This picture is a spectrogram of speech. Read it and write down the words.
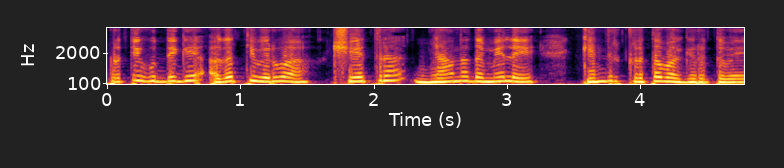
ಪ್ರತಿ ಹುದ್ದೆಗೆ ಅಗತ್ಯವಿರುವ ಕ್ಷೇತ್ರ ಜ್ಞಾನದ ಮೇಲೆ ಕೇಂದ್ರೀಕೃತವಾಗಿರುತ್ತವೆ.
